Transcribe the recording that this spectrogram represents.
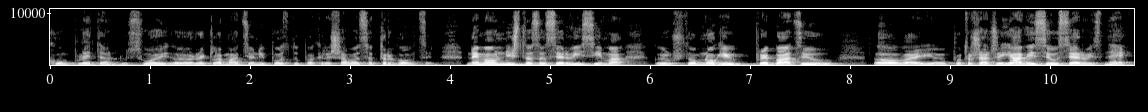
kompletan svoj e, reklamacioni postupak rešava sa trgovcem. Nema on ništa sa servisima, e, što mnogi prebacuju ovaj, potrošače, javi se u servis. Ne,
